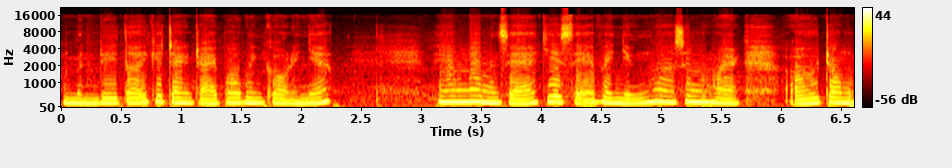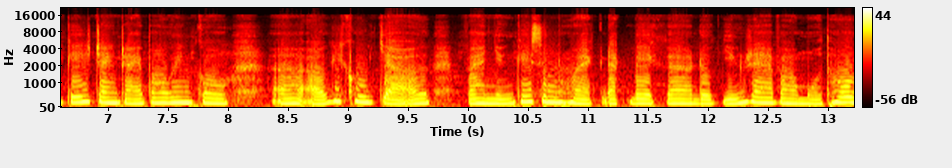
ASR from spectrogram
mình đi tới cái trang trại Bowinkle này nhé thì hôm nay mình sẽ chia sẻ về những uh, sinh hoạt ở trong cái trang trại Bowinkle uh, ờ, ở cái khu chợ và những cái sinh hoạt đặc biệt uh, được diễn ra vào mùa thu.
